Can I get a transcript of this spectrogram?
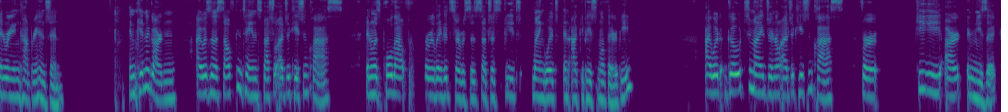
and reading comprehension. In kindergarten, I was in a self contained special education class and was pulled out for related services such as speech, language, and occupational therapy. I would go to my general education class for PE, art, and music.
